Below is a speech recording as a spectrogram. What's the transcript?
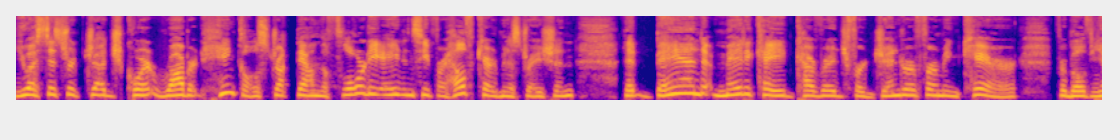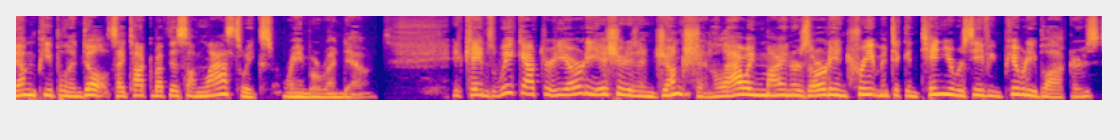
U.S. District Judge Court Robert Hinkle struck down the Florida Agency for Healthcare Administration that banned Medicaid coverage for gender affirming care for both young people and adults. I talked about this on last week's Rainbow Rundown. It came a week after he already issued an injunction allowing minors already in treatment to continue receiving puberty blockers.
